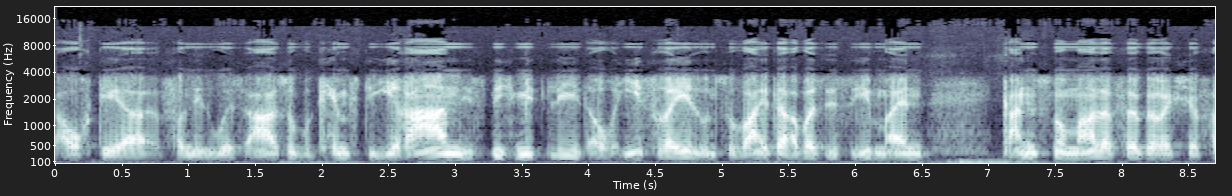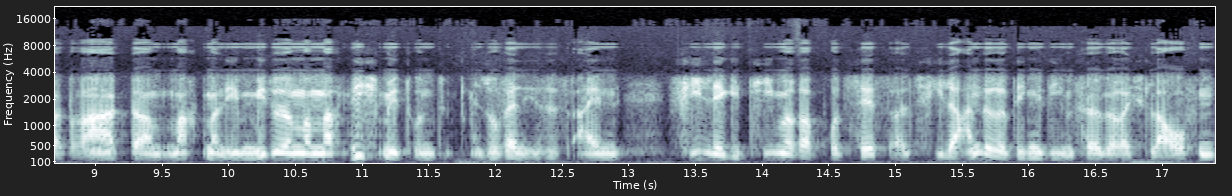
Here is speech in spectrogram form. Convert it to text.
auch der von den USA so bekämpfte Iran ist nicht Mitglied, auch Israel und so weiter, aber es ist eben ein ganz normaler völkerrechtlicher Vertrag, da macht man eben mit oder man macht nicht mit. Und insofern ist es ein viel legitimerer Prozess als viele andere Dinge, die im Völkerrecht laufen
